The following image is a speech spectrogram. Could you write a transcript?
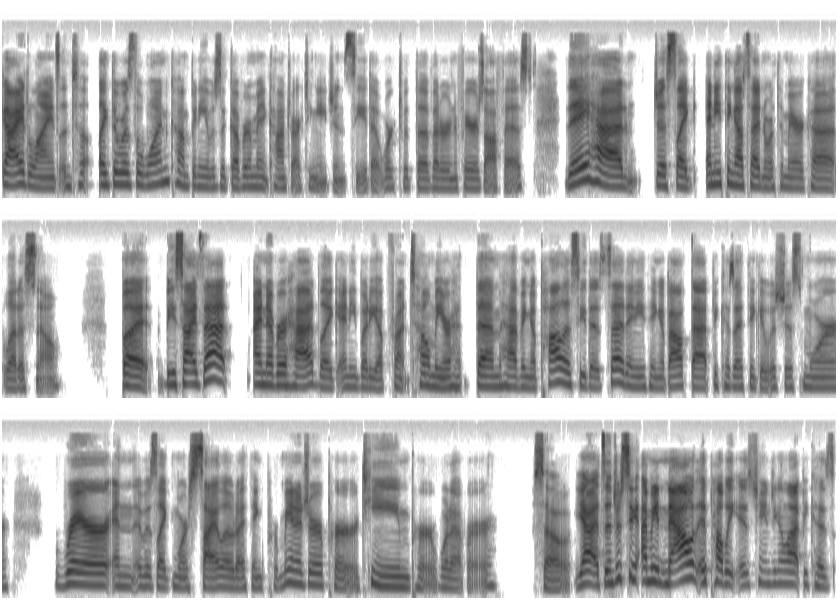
guidelines until like there was the one company, it was a government contracting agency that worked with the Veteran Affairs Office. They had just like anything outside North America, let us know. But besides that, I never had like anybody up front tell me or them having a policy that said anything about that because I think it was just more rare and it was like more siloed, I think, per manager, per team, per whatever. So, yeah, it's interesting. I mean, now it probably is changing a lot because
